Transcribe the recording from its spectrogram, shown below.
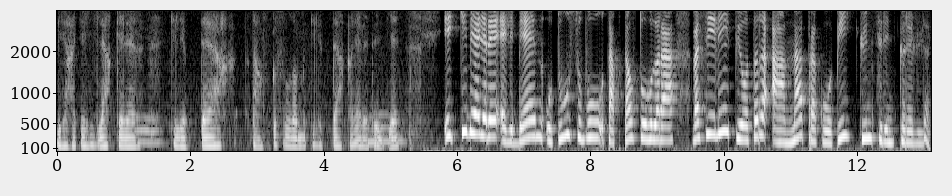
биһэҕэ кэһиилээх келэр килептээх таҥскы келэр этэ диэн Икки бәлері әлбән, уту субу таптал туғылара Василий Петр Анна Прокопий күн сирин көрөлілер.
